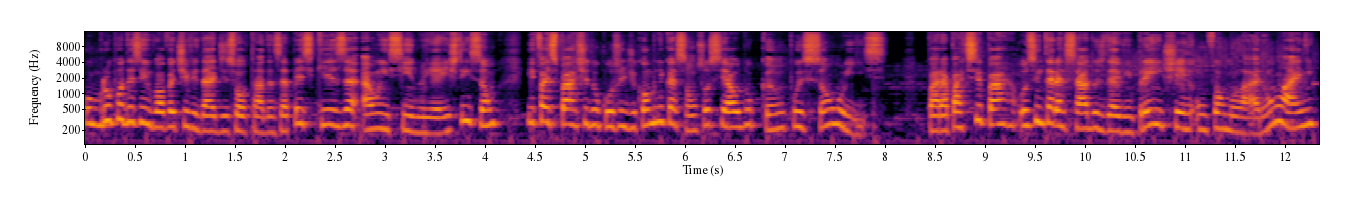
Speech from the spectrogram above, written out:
o grupo desenvolve atividades voltadas à pesquisa, ao ensino e à extensão e faz parte do curso de Comunicação Social do campus São Luís. Para participar, os interessados devem preencher um formulário online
